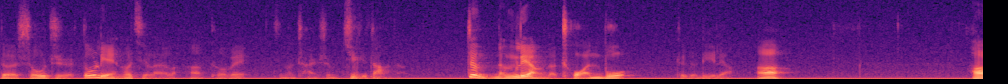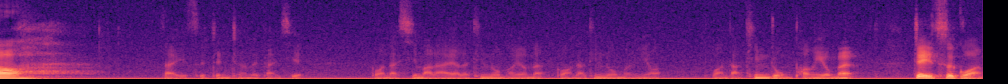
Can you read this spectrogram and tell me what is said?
的手指都联合起来了啊，可谓就能产生巨大的。正能量的传播，这个力量啊！好，再一次真诚的感谢广大喜马拉雅的听众朋友们，广大听众朋友，广大听众朋友们，这次广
